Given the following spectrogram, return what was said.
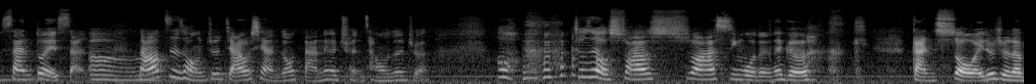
三对三，嗯，然后自从就加入系篮之后打那个全场，我真的觉得哦，就是有刷刷新我的那个 感受哎，就觉得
